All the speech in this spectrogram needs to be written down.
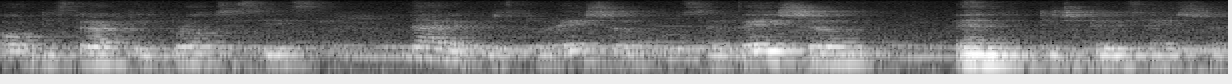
of destructive processes, direct restoration, conservation, and digitalization.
